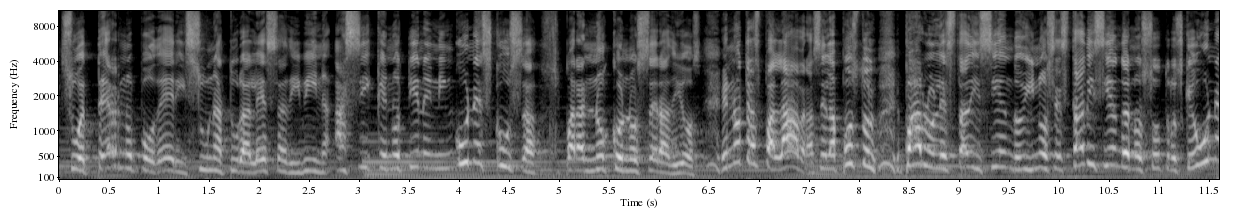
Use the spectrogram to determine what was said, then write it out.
su eterno poder y su naturaleza divina. Así que no tienen ninguna excusa para no conocer a Dios. En otras palabras, el apóstol Pablo le está diciendo y nos está diciendo a nosotros que uno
